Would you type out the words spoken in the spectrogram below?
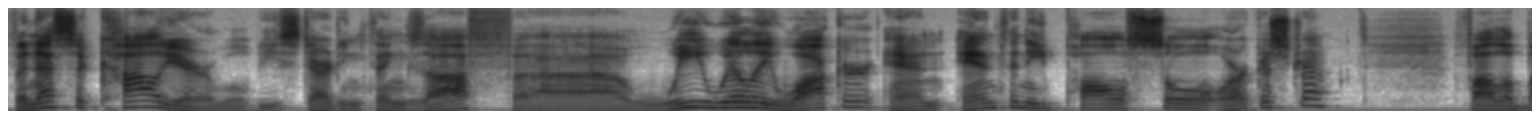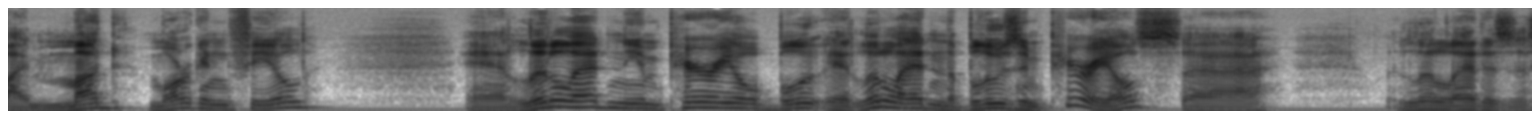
Vanessa Collier will be starting things off. Uh, Wee Willie Walker and Anthony Paul Soul Orchestra, followed by Mud Morganfield and Little Ed and the Imperial Blue. Uh, Little Ed and the Blues Imperials. Uh, Little Ed is a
